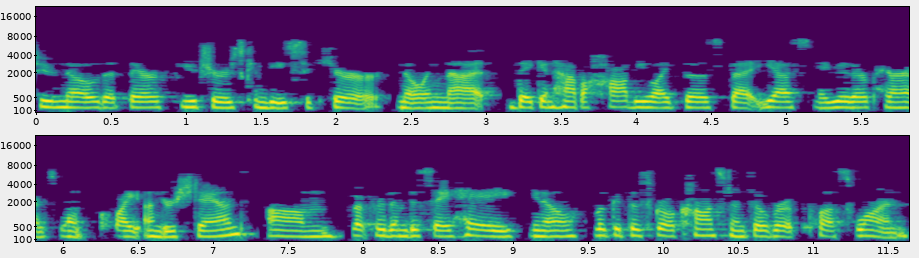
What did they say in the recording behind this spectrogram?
to know that their futures can be secure, knowing that they can have a hobby like this that yes, maybe their parents won't quite understand. Um, but for them to say, hey, you know, look at this girl Constance over at plus one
